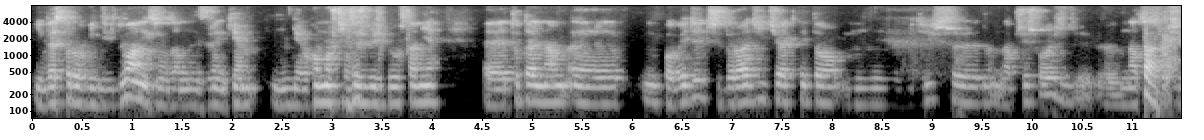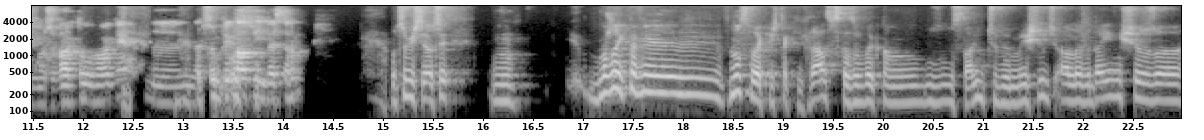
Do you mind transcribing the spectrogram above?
inwestorów indywidualnych związanych z rynkiem nieruchomości. Coś byś był w stanie e, tutaj nam e, powiedzieć, czy doradzić, jak ty to mm, widzisz na przyszłość, na co tak. może warto uwagę jako prywatny inwestor? Oczywiście, znaczy, mm, można ich pewnie mnóstwo jakichś takich rad, wskazówek tam ustalić czy wymyślić, ale wydaje mi się, że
